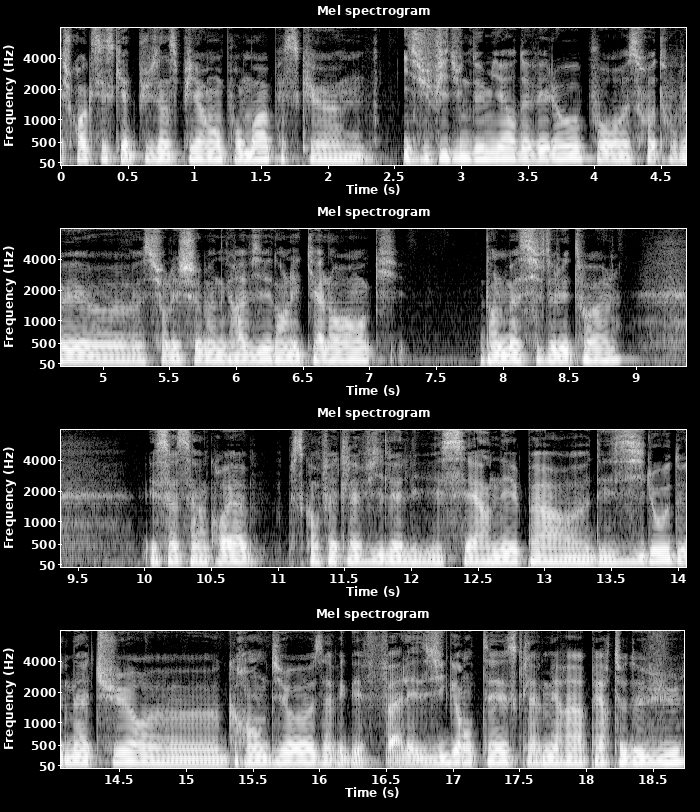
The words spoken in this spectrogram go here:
je crois que c'est ce qui est le plus inspirant pour moi parce que euh, il suffit d'une demi-heure de vélo pour se retrouver sur les chemins de gravier, dans les calanques, dans le massif de l'Étoile. Et ça, c'est incroyable. Parce qu'en fait, la ville, elle est cernée par euh, des îlots de nature euh, grandioses, avec des falaises gigantesques, la mer à perte de vue.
